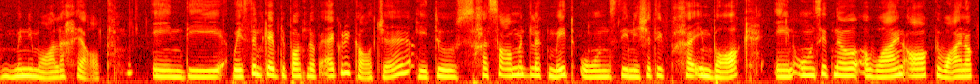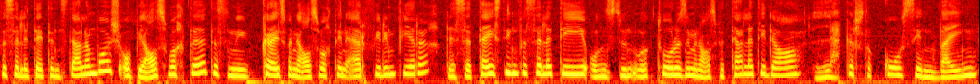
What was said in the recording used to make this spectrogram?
minimale geld en die Western Cape Department of Agriculture het dus gesamentlik met ons die inisiatief geembark en ons het nou 'n wine ark the wine ark facility in Stellenbosch op Jelshoogte dis in die kruis van Jelshoogte en R44 dis 'n tasting facility ons doen ook tourism en hospitality daar lekkerste kos en wyn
